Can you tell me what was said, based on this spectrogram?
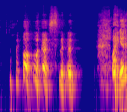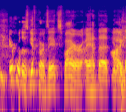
almost. like, you have to be careful with those gift cards; they expire. I had that. You know, I,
